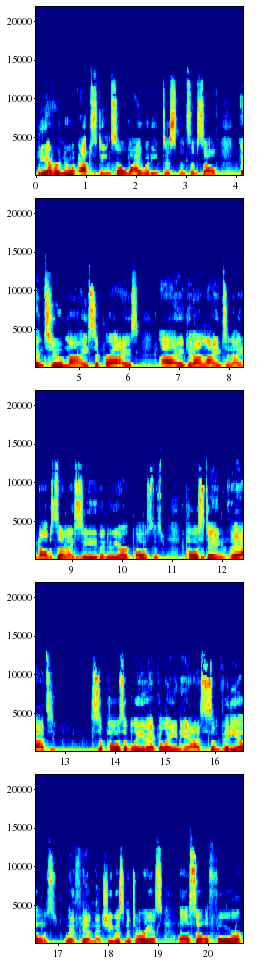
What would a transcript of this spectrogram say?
he ever knew Epstein, so why would he distance himself? And to my surprise, I get online tonight, and all of a sudden I see the New York Post is posting that supposedly that Ghislaine has some videos with him that she was notorious also for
